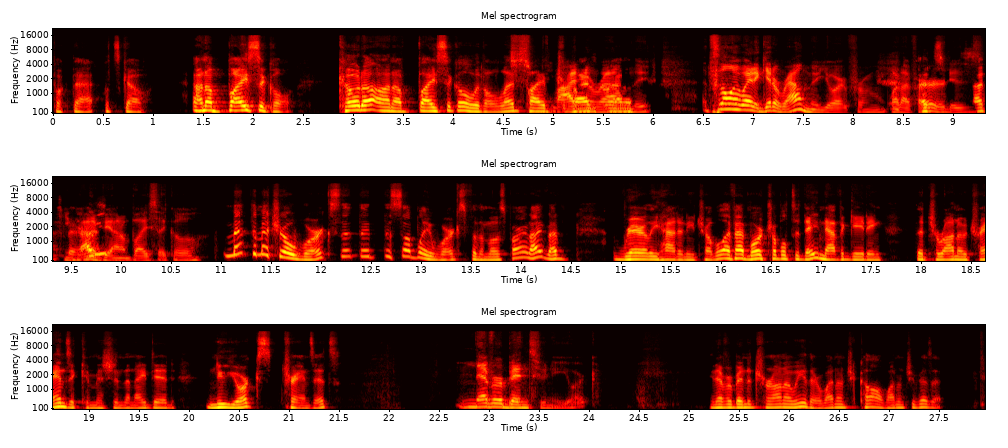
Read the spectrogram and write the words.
Book that. Let's go on a bicycle. Kota on a bicycle with a lead pipe. Riding around the, that's the only way to get around New York, from what I've That's- heard. Is that's you got to I be on a bicycle. Met the metro works. The, the the subway works for the most part. I've, I've rarely had any trouble. I've had more trouble today navigating the Toronto Transit Commission than I did New York's transit. Never been to New York. You never been to Toronto either. Why don't you call? Why don't you visit? I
